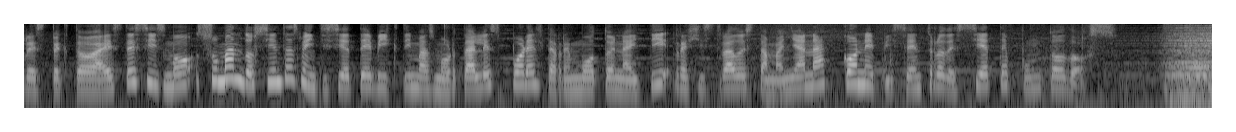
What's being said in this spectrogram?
respecto a este sismo, suman 227 víctimas mortales por el terremoto en Haití registrado esta mañana con epicentro de 7.2.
